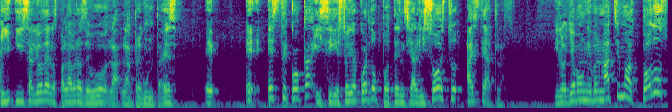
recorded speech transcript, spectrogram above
Y, y salió de las palabras de Hugo la, la pregunta. Es, eh, eh, este Coca, y sí estoy de acuerdo, potencializó esto a este Atlas. Y lo lleva a un nivel máximo a todos.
